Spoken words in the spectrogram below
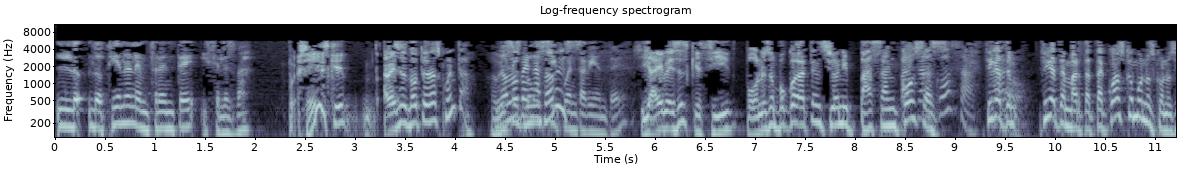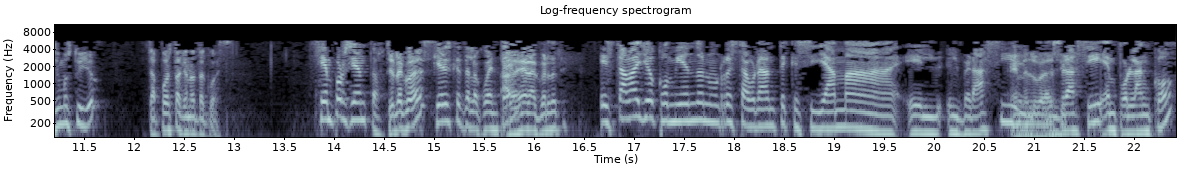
lo, lo tienen enfrente y se les va. Pues sí, es que a veces no te das cuenta. A No veces lo ven así, sabes. cuentaviente. Y hay veces que sí pones un poco de atención y pasan, Pasan cosas. cosas, Fíjate, claro. fíjate, Marta, ¿te acuerdas cómo nos conocimos tú y yo? Te apuesto a que no te acuerdas. 100%. ¿Sí te acuerdas? ¿Quieres que te lo cuente? A ver, acuérdate. Estaba yo comiendo en un restaurante que se llama el, el Brasi, En el Brasi. en Polanco,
